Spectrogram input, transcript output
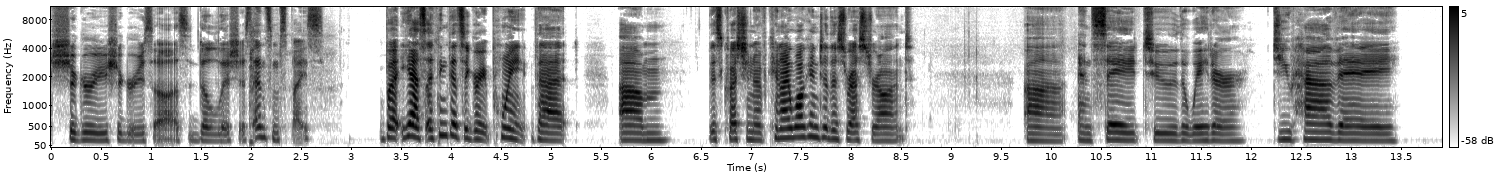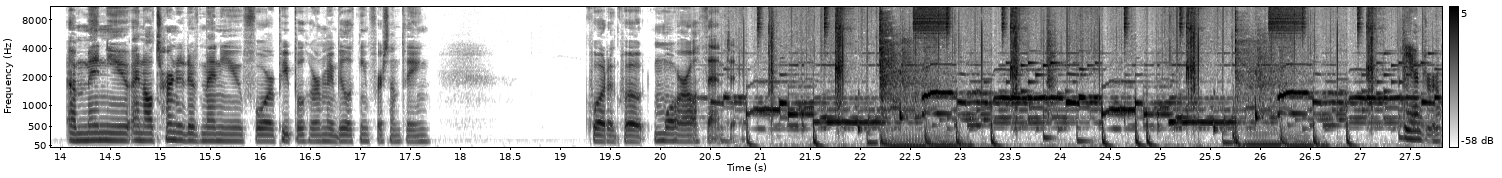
sugary, sugary sauce, delicious, and some spice. But yes, I think that's a great point. That um, this question of can I walk into this restaurant uh, and say to the waiter, "Do you have a a menu, an alternative menu for people who are maybe looking for something quote unquote more authentic?" Andrew.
